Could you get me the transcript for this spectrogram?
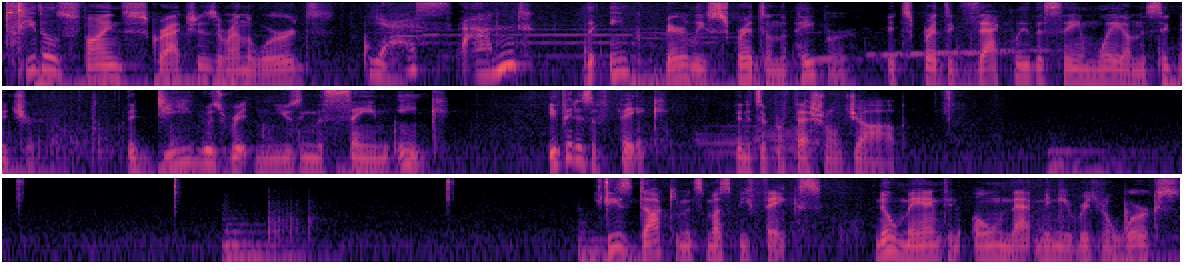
See those fine scratches around the words? Yes, and? The ink barely spreads on the paper. It spreads exactly the same way on the signature. The deed was written using the same ink. If it is a fake, then it's a professional job. These documents must be fakes. No man can own that many original works,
